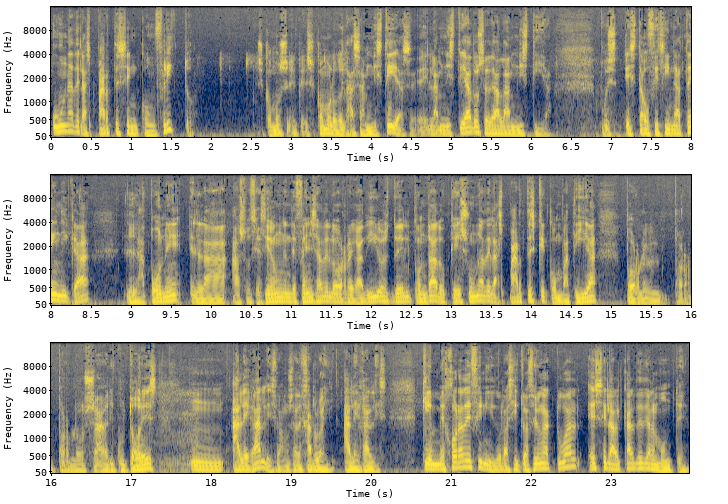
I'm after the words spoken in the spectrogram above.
una de las partes en conflicto. Es como, es como lo de las amnistías. El amnistiado se da la amnistía. Pues esta oficina técnica la pone la Asociación en Defensa de los Regadíos del Condado, que es una de las partes que combatía por, por, los agricultores mm, alegales, vamos a dejarlo ahí, alegales. Quien mejor ha definido la situación actual es el alcalde de Almonte,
